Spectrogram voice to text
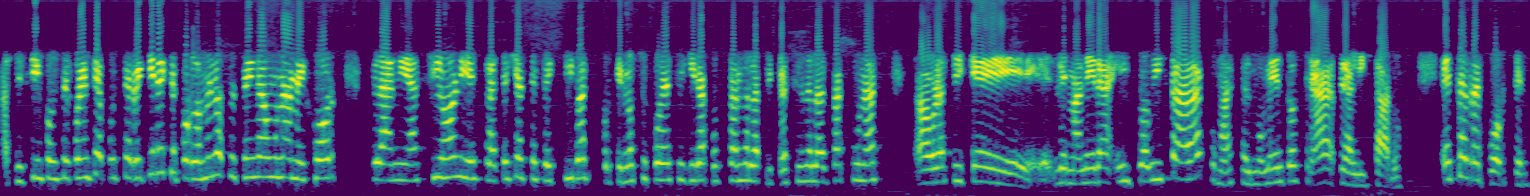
Así es que en consecuencia pues se requiere que por lo menos se tenga una mejor planeación y estrategias efectivas porque no se puede seguir apostando a la aplicación de las vacunas ahora sí que de manera improvisada como hasta el momento se ha realizado. Este es el reporte.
